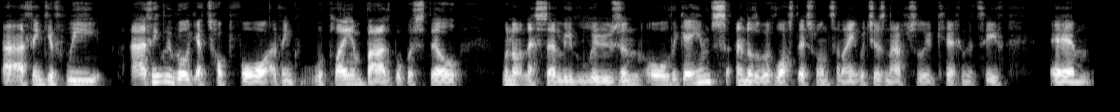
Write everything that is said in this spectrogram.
I think if we, I think we will get top four. I think we're playing bad, but we're still we're not necessarily losing all the games. I know that we've lost this one tonight, which is an absolute kick in the teeth. Um,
